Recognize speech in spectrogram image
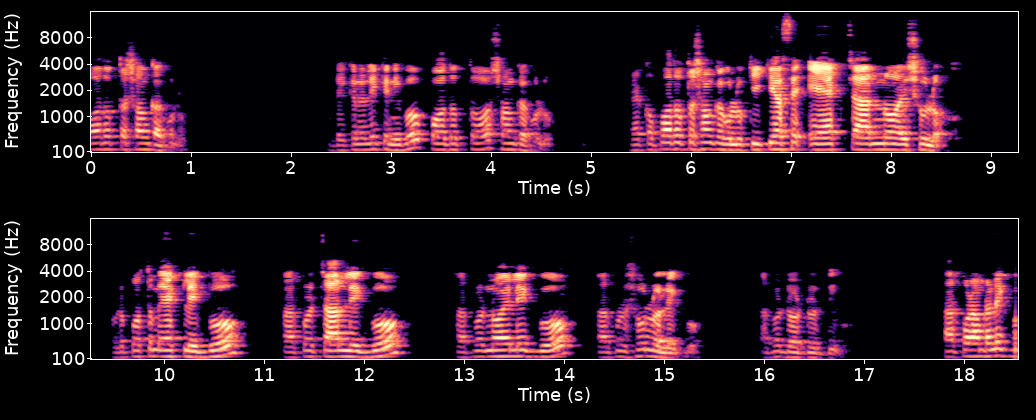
প্রদত্ত সংখ্যাগুলো। এখানে লিখে নিব প্রদত্ত সংখ্যাগুলো। দেখো প্রদত্ত সংখ্যাগুলো কি কি আছে? এক, চার, নয়, ষোলো। আমরা প্রথমে এক লিখব, তারপর চার লিখব তারপর নয় লিখব, তারপর ষোলো লিখব, তারপর ডট ডট দিব। তারপর আমরা লিখব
